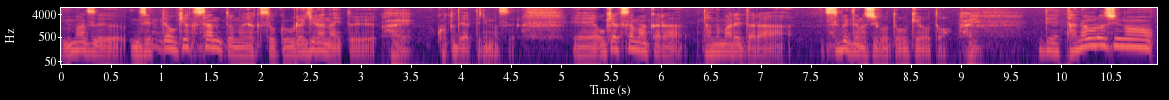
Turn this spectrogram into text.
まず絶対お客さんとの約束を裏切らないということでやっております、はい、えー、お客様から頼まれたら全ての仕事を受けようと、はい、で棚卸の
